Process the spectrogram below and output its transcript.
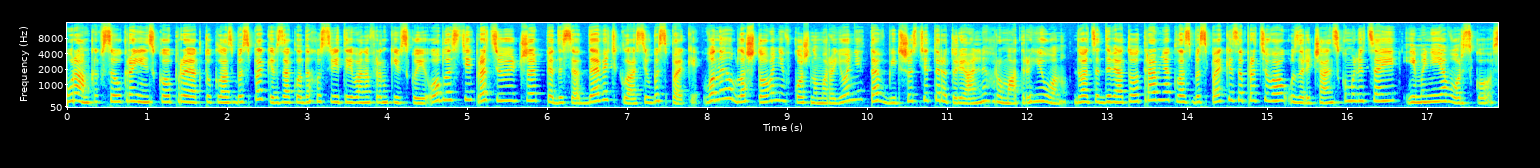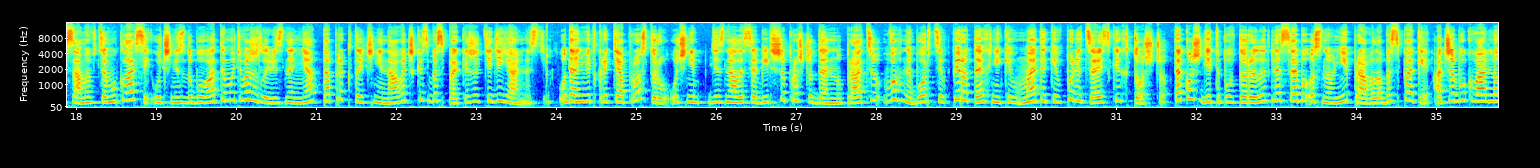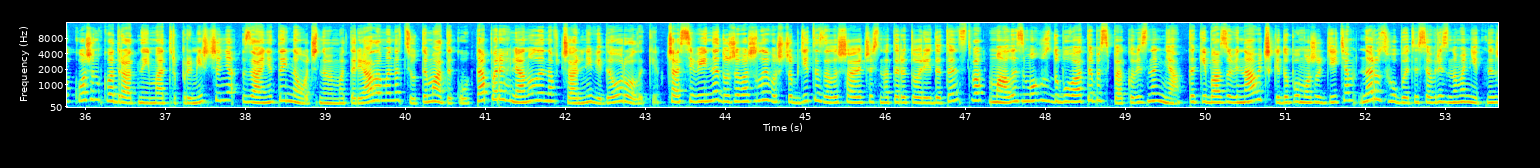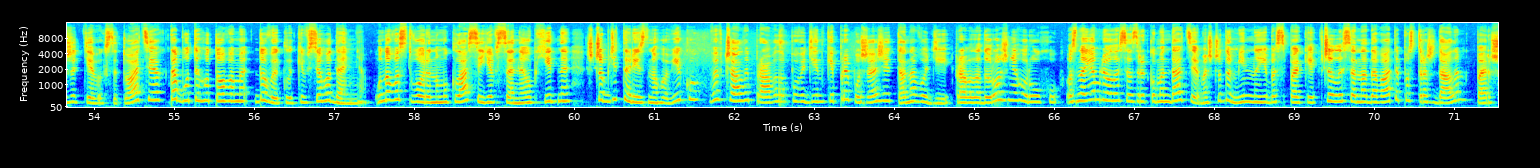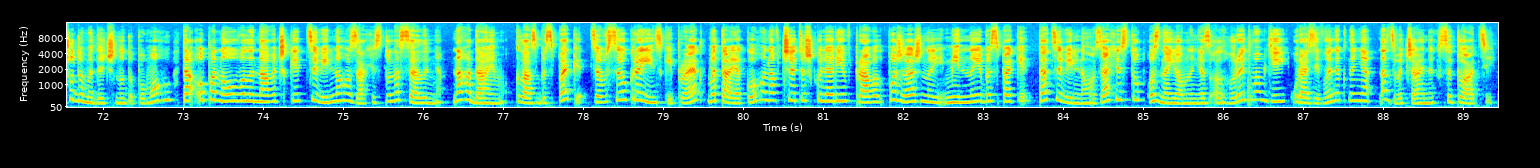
У рамках всеукраїнського проєкту Клас безпеки в закладах освіти Івано-Франківської області працюють вже 59 класів безпеки. Вони облаштовані в кожному районі та в більшості територіальних громад регіону. 29 травня клас безпеки запрацював у Зарічанському ліцеї імені Яворського. Саме в цьому класі учні здобуватимуть важливі знання та практичні навички з безпеки життєдіяльності. У день відкриття простору учні дізналися більше про щоденну працю вогнеборців, піротехніків, медиків, поліцейських тощо. Також діти повторили для себе основні правила безпеки, адже буквально кожен квадратний метр приміщення зайнятий наочними матеріалами на цю тематику та переглянули навчальні відеоролики. В часі війни дуже важливо, щоб діти, залишаючись на території дитинства, мали змогу здобувати безпекові знання. Такі базові навички допоможуть дітям не розгубитися в різноманітних життєвих ситуаціях та бути готовими до викликів сьогодення. У новоствореному класі є все необхідне, щоб діти різного віку вивчали правила поведінки при пожежі та на воді, правила дорожнього руху, ознайомлювалися з рекомендаціями щодо мінної безпеки, вчилися надавати постраждалим першу домедичну допомогу та опановували навички цивільного захисту населення. Нагадаємо, клас безпеки це всеукраїнський проект, мета якого навчити школярів правил пожежної, мінної безпеки та цивільного захисту, ознайомлення з алгоритмом дій у разі виникнення надзвичайних ситуацій.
